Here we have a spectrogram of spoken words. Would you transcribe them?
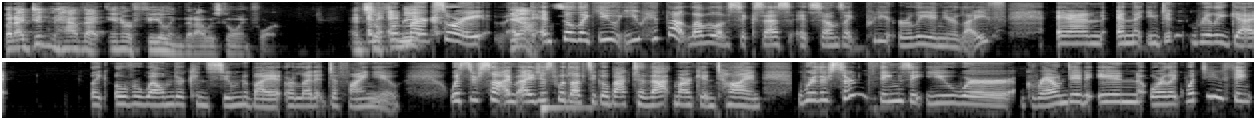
but I didn't have that inner feeling that I was going for. And so, and, and me, Mark, sorry, yeah. And, and, so, like you, you hit that level of success. It sounds like pretty early in your life, and and that you didn't really get like overwhelmed or consumed by it or let it define you. Was there some, I just would love to go back to that mark in time. Were there certain things that you were grounded in or like, what do you think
